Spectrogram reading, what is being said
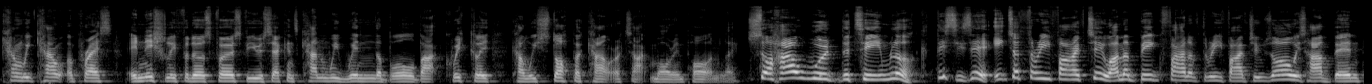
can we counter press initially for those first few seconds? Can we win the ball back quickly? Can we stop a counter attack more importantly? So, how would the team look? This is it. It's a 3 5 2. I'm a big fan of 3 5 2s, always have been.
